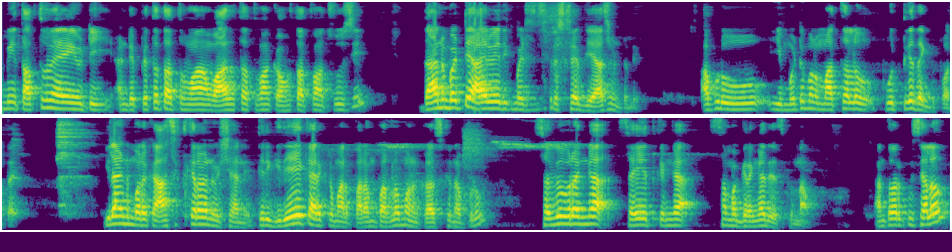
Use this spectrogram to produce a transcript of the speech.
మీ తత్వం ఏమిటి? అంటే పిత్తతత్వమా వాదతత్వమా కహతత్వమా చూసి దాన్ని బట్టి ఆయుర్వేదిక్ మెడిసిన్స్ ప్రిస్క్రైబ్ చేయాల్సి ఉంటుంది. అప్పుడు ఈ మొటిమల మచ్చలు పూర్తిగా తగ్గిపోతాయి. ఇలాంటి మరొక ఆసక్తికరమైన విషయాన్ని తిరిగి ఇదే కార్యక్రమాల పరంపరలో మనం కలుసుకున్నప్పుడు సవివరంగా సహేతుకంగా సమగ్రంగా తీసుకుందాం. అంతవరకు సెలవు.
